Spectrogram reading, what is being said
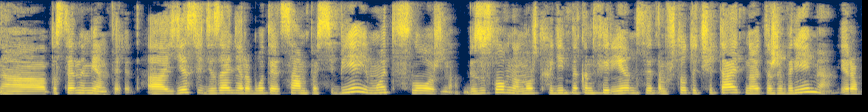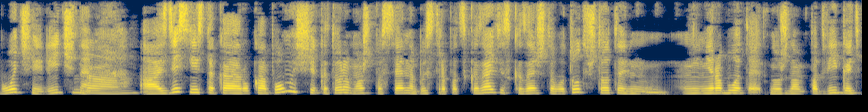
а, постоянно менторит. А если дизайнер работает сам по себе, ему это сложно. Безусловно, он может ходить на конференции, там что-то читать, но это же время и рабочее, и личное личное. Да. А здесь есть такая рука помощи, которая может постоянно быстро подсказать и сказать, что вот тут что-то не работает. Нужно подвигать,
